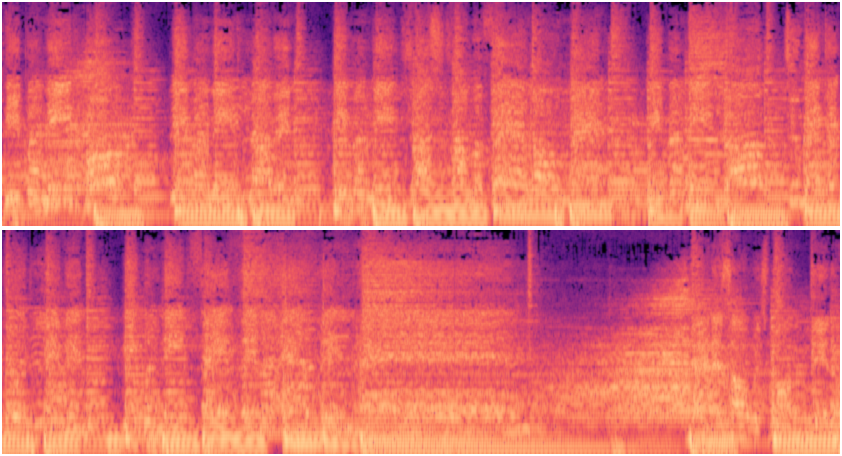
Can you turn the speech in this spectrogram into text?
People need hope, people need loving, people need trust from a fellow man. People need love to make a good living, people need faith in a helping hand. Man has always wanted a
